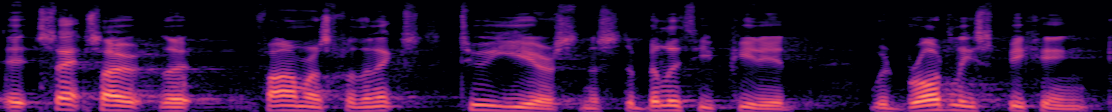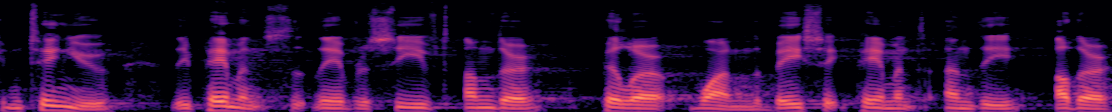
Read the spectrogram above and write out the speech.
It sets out that farmers for the next two years in the stability period would, broadly speaking, continue the payments that they have received under Pillar 1, the basic payment and the other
